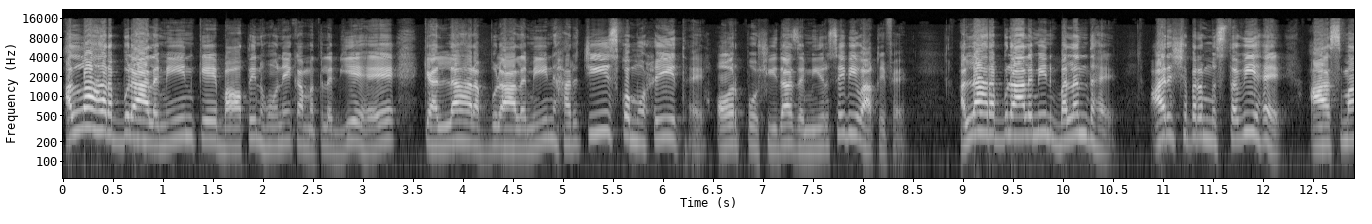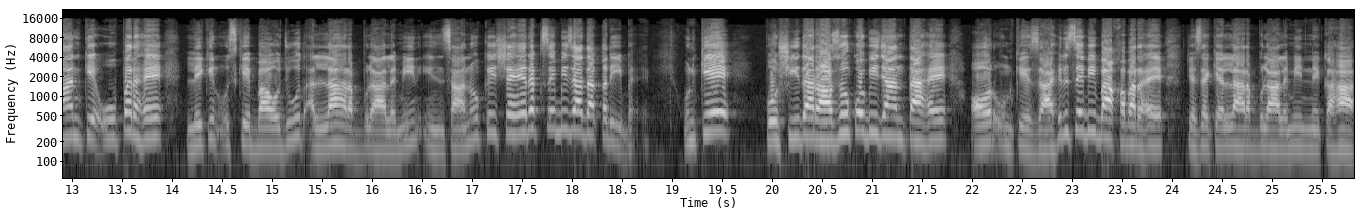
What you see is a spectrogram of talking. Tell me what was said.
اللہ رب العالمین کے باطن ہونے کا مطلب یہ ہے کہ اللہ رب العالمین ہر چیز کو محیط ہے اور پوشیدہ ضمیر سے بھی واقف ہے۔ اللہ رب العالمین بلند ہے۔ عرش پر مستوی ہے، آسمان کے اوپر ہے، لیکن اس کے باوجود اللہ رب العالمین انسانوں کے شہرک سے بھی زیادہ قریب ہے۔ ان کے پوشیدہ رازوں کو بھی جانتا ہے اور ان کے ظاہر سے بھی باخبر ہے۔ جیسا کہ اللہ رب العالمین نے کہا،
